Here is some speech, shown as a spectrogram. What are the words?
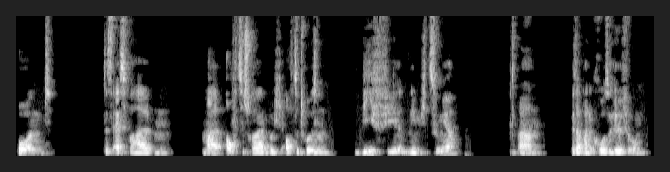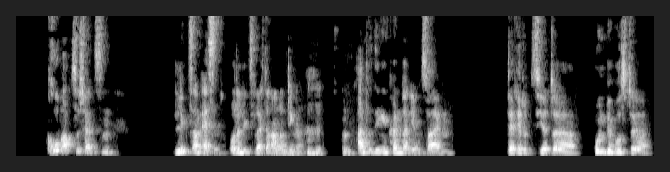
Und das Essverhalten mal aufzuschreiben, wirklich aufzudröseln, wie viel nehme ich zu mir, ähm, ist einfach eine große Hilfe, um grob abzuschätzen, liegt es am Essen oder liegt es vielleicht an anderen Dingen. Mhm. Und andere Dinge können dann eben sein, der reduzierte, unbewusste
